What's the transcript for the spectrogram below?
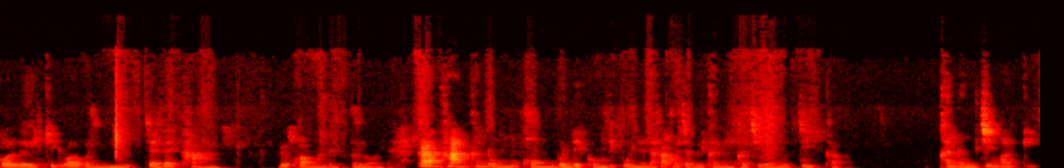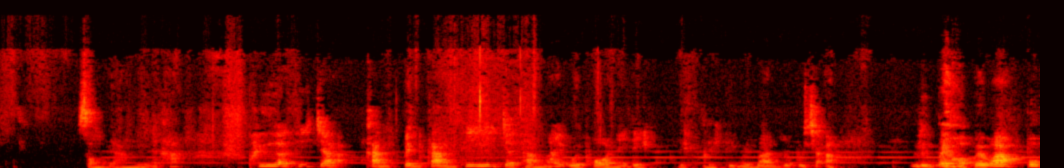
ก็เลยคิดว่าวันนี้จะได้ทานด้วยความอร่อยอร่อย การทานขนมของบนเด็กของญี่ปุ่นเนี่ยนะคะเขาจะมีขนมคาชิวาโมจิครับ ขนมจิมากิสองอย่างนี้นะคะ เพื่อที่จะการเป็นการที่จะทำให้อวยพรให้เด็ก เด็กเด็กที่มีบ้านลูกผู้ชายลืมไปบอกไปว่าพรุ่ง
